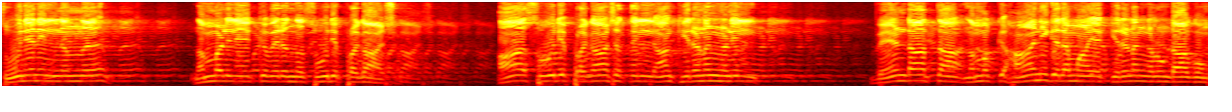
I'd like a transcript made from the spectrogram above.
സൂര്യനിൽ നിന്ന് നമ്മളിലേക്ക് വരുന്ന സൂര്യപ്രകാശം. ആ സൂര്യപ്രകാശത്തിൽ ആ കിരണങ്ങളിൽ വേണ്ടാത്ത നമുക്ക് ഹാനികരമായ കിരണങ്ങൾ ഉണ്ടാകും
